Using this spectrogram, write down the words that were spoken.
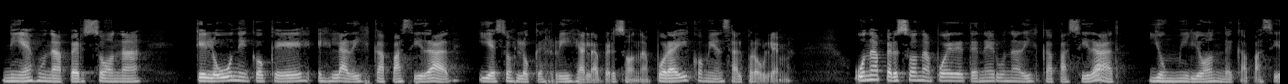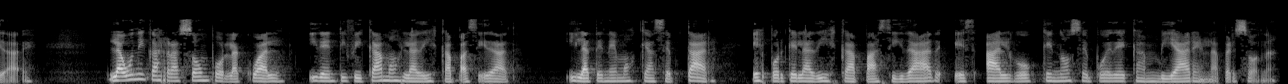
ni es una persona que lo único que es es la discapacidad y eso es lo que rige a la persona. Por ahí comienza el problema. Una persona puede tener una discapacidad y un millón de capacidades. La única razón por la cual identificamos la discapacidad y la tenemos que aceptar es porque la discapacidad es algo que no se puede cambiar en la persona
